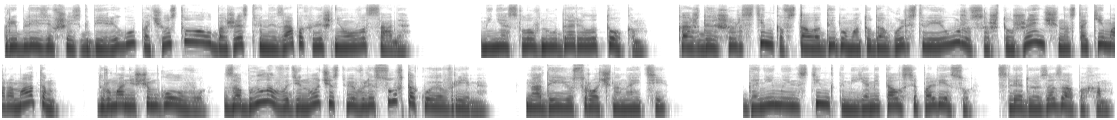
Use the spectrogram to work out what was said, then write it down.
Приблизившись к берегу, почувствовал божественный запах вишневого сада. Меня словно ударило током. Каждая шерстинка встала дыбом от удовольствия и ужаса, что женщина с таким ароматом дурманящим голову, забыла в одиночестве в лесу в такое время. Надо ее срочно найти. Гонимый инстинктами я метался по лесу, следуя за запахом,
